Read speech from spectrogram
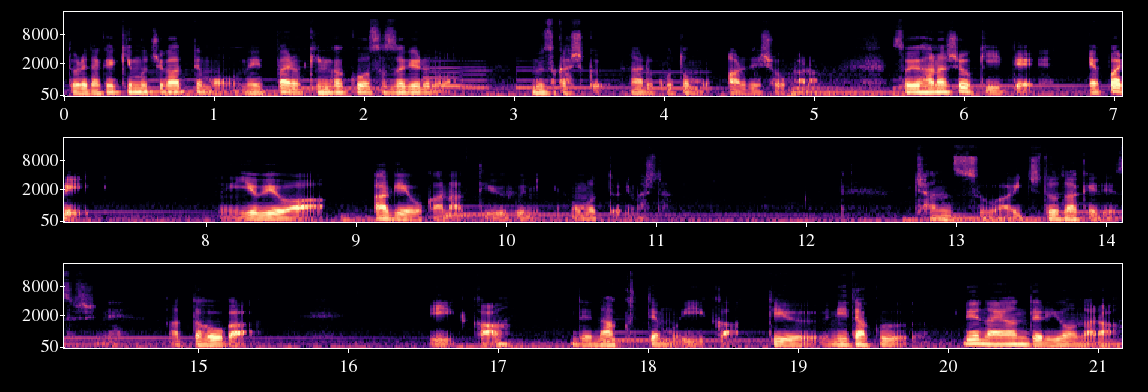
どれだけ気持ちがあっても目いっぱいの金額を捧げるのは難しくなることもあるでしょうから、そういう話を聞いて、やっぱり指輪あげようかなっていうふうに思っておりました。チャンスは一度だけですしね。あった方がいいか？でなくてもいいか？っていう二択で悩んでるようなら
